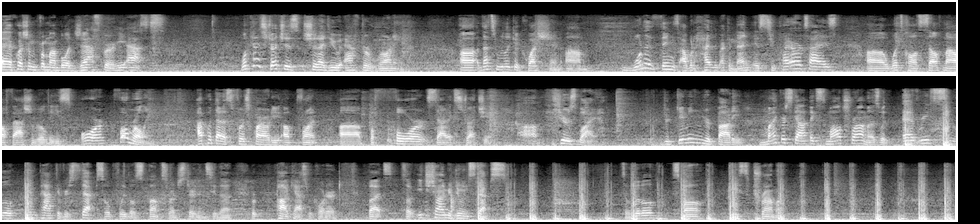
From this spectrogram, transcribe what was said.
A question from my boy Jasper. He asks, "What kind of stretches should I do after running?" Uh, that's a really good question. Um, one of the things I would highly recommend is to prioritize uh, what's called self myofascial release or foam rolling. I put that as first priority up front uh, before static stretching. Um, here's why. You're giving your body microscopic small traumas with every single impact of your steps. Hopefully, those thumps registered into the re- podcast recorder. But so each time you're doing steps, it's a little small piece of trauma.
